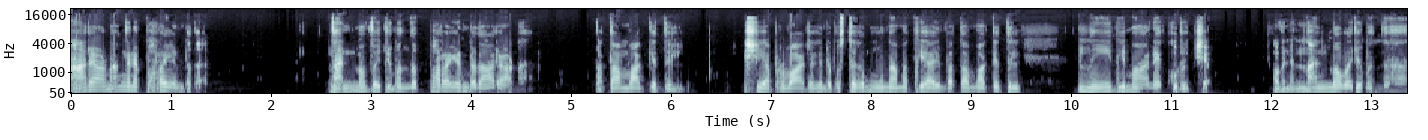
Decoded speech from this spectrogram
ആരാണ് അങ്ങനെ പറയേണ്ടത്? നന്മ വരുമെന്ന് പറയേണ്ടത് ആരാണ്? പത്താം വാക്യത്തിൽ ഷിയ പ്രവാചകന്റെ പുസ്തകം മൂന്നാമത്തെയായും പത്താം വാക്യത്തിൽ നീതിമാനെ കുറിച്ച് അവന് നന്മ വരുമെന്ന്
